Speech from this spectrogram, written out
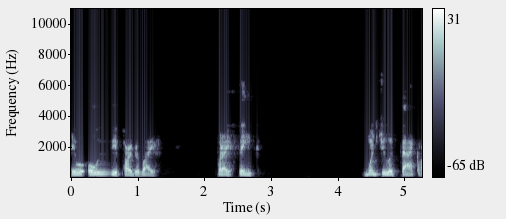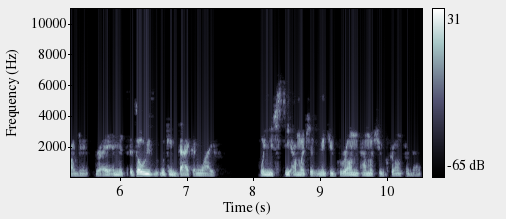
they will always be a part of your life. But I think once you look back on it, right? And it's, it's always looking back in life when you see how much it made you grown and how much you've grown from it.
